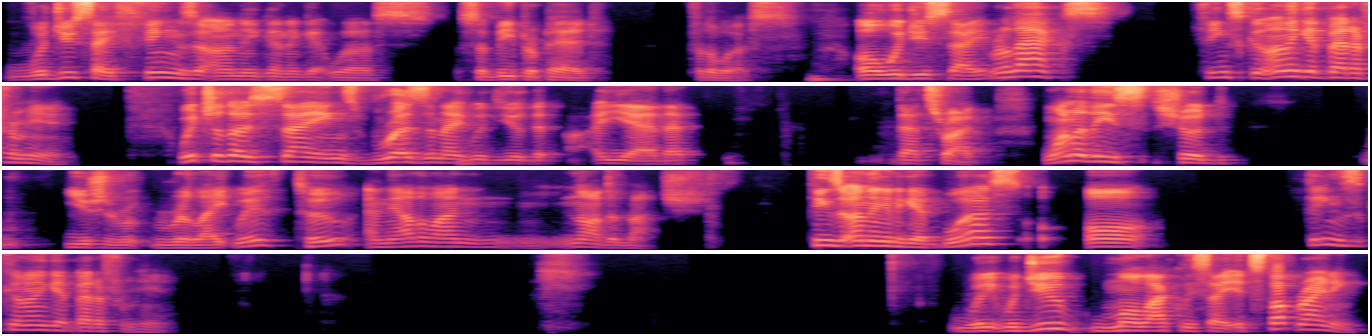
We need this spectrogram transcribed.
Would you say things are only going to get worse? So be prepared for the worst. Or would you say, relax, things can only get better from here? Which of those sayings resonate with you that, yeah, that that's right. One of these should you should relate with too, and the other one not as much. Things are only going to get worse, or things can only get better from here. Would you more likely say it stopped raining?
